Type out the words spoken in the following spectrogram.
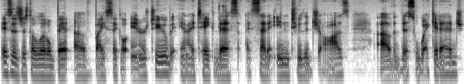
This is just a little bit of bicycle inner tube and I take this, I set it into the jaws of this wicked edge.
